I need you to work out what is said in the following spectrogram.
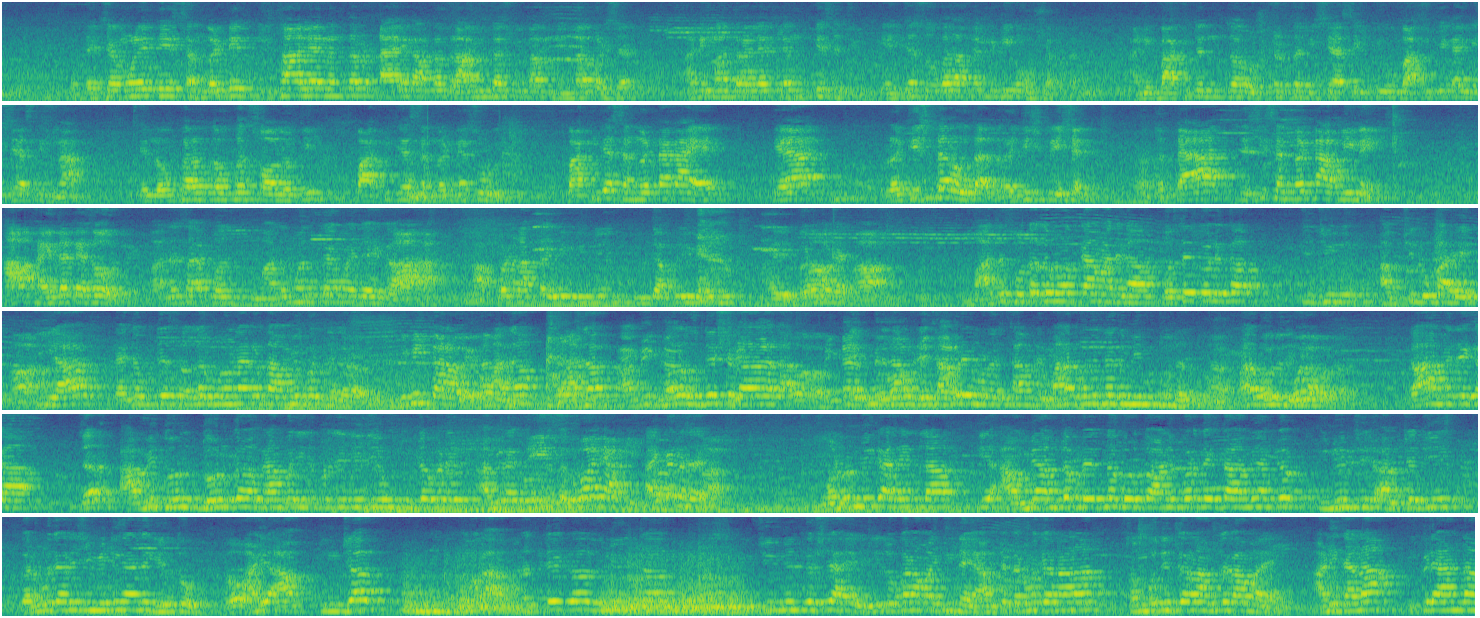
तर त्याच्यामुळे ते संघटनेत इथं आल्यानंतर डायरेक्ट आपला ग्रामविकास विभाग जिल्हा परिषद आणि मंत्रालयातले मुख्य सचिव यांच्यासोबत आपल्या मिटिंग होऊ शकतात. आणि बाकीचे तुमचा रोस्टरचा विषय असेल किंवा बाकीचे काही विषय असतील ना ते लवकरात लवकर सॉल्व्ह होतील. बाकीच्या संघटना सोडून. बाकीच्या संघटना काय आहेत? त्या रजिस्टर होतात रजिस्ट्रेशन तर त्या तशी संघटना आपली नाही. हा फायदा त्याचा होतोय. माझं साहेब मत- माझं मत काय माहिती आहे का? हा, आपण आता ही युनियन तुमची आपली युनियन आहे बरोबर आहे? हा, माझं स्वतःचं मत काय माहिती का? बसेल कॉलेजची जी आमची लोक आहेत हा. की या त्याच्यामध्ये संलग्न होण्याकरता आम्ही प्रयत्न करावे. तुम्ही करावे. माझा माझा आम्ही मला उद्देश काय मिनिट थांबरे म्हणून थांबरे मला बोलू नका मी उठून जातो. मला बोलू. का माहितीये का? जर आम्ही दोन दोन ग्रामपंचायत प्रतिनिधी येऊन तुमच्याकडे आम्ही काय सुरुवात. ऐका ना. साहेब म्हणून मी काय सांगितलं की आम्ही आमचा प्रयत्न करतो आणि परत एकदा आम्ही आमच्या युनियनची आमच्या जी कर्मचाऱ्याची मिटिंग आहे घेतो हो. आणि तुमच्या बघा प्रत्येक युनियनचा तुमची युनियन कशी आहे ही लोकांना माहिती नाही आमच्या कर्मचाऱ्यांना संबोधित करणं आमचं काम आहे आणि त्यांना इकडे आणणं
